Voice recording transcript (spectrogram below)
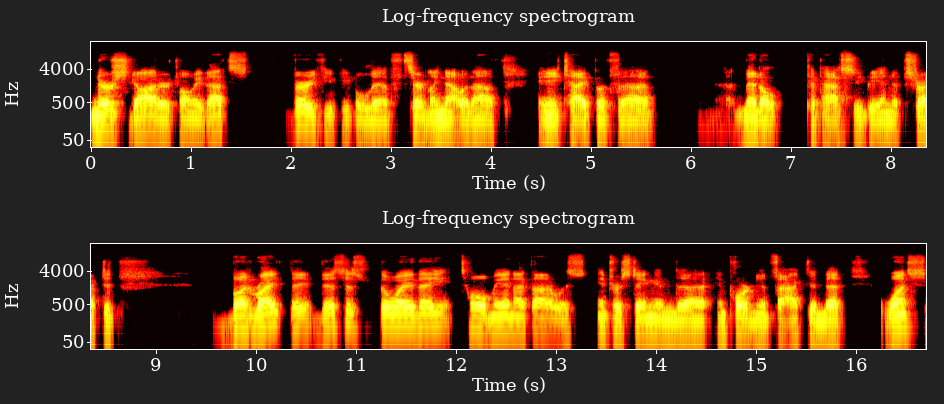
nurse daughter told me that's very few people live, certainly not without any type of uh, mental capacity being obstructed but right they, this is the way they told me and i thought it was interesting and uh, important in fact and that once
